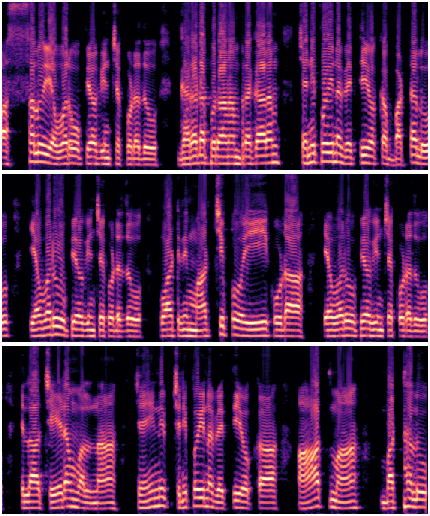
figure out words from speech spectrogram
అస్సలు ఎవరు ఉపయోగించకూడదు. గరడ పురాణం ప్రకారం చనిపోయిన వ్యక్తి యొక్క బట్టలు ఎవరు ఉపయోగించకూడదు. వాటిని మర్చిపోయి కూడా ఎవరు ఉపయోగించకూడదు. ఇలా చేయడం వలన చని చనిపోయిన వ్యక్తి యొక్క ఆత్మ బట్టలు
